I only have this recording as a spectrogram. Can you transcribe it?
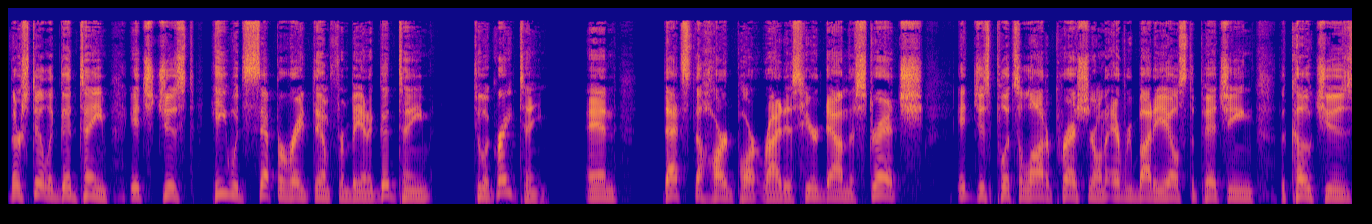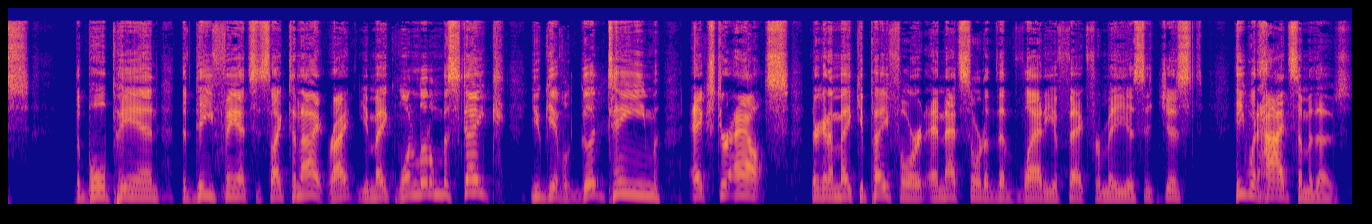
they're still a good team. It's just he would separate them from being a good team to a great team. And that's the hard part, right? Is here down the stretch, it just puts a lot of pressure on everybody else the pitching, the coaches, the bullpen, the defense. It's like tonight, right? You make one little mistake, you give a good team extra outs, they're going to make you pay for it. And that's sort of the Vladdy effect for me is it just, he would hide some of those.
